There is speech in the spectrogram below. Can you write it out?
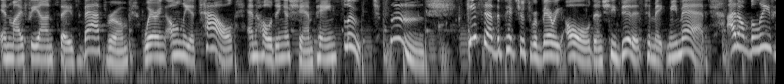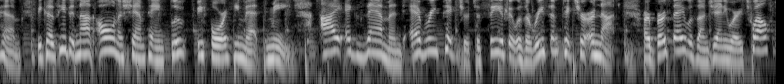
in my fiance's bathroom wearing only a towel and holding a champagne flute. Hmm. He said the pictures were very old and she did it to make me mad. I don't believe him because he did not own a champagne flute before he met me. I examined every picture to see if it was a recent picture or not. Her birthday was on January 12th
